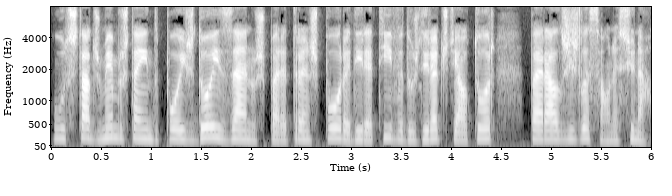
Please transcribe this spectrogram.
Os Estados-membros têm depois dois anos para transpor a Diretiva dos Direitos de Autor para a legislação nacional.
